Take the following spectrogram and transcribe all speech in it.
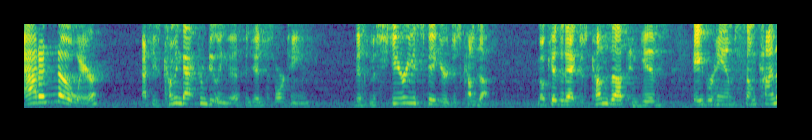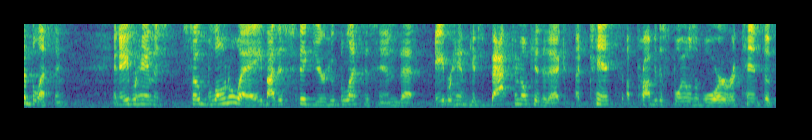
out of nowhere, as he's coming back from doing this in Genesis 14, this mysterious figure just comes up. Melchizedek just comes up and gives Abraham some kind of blessing. And Abraham is so blown away by this figure who blesses him that Abraham gives back to Melchizedek a tenth of probably the spoils of war or a tenth of,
